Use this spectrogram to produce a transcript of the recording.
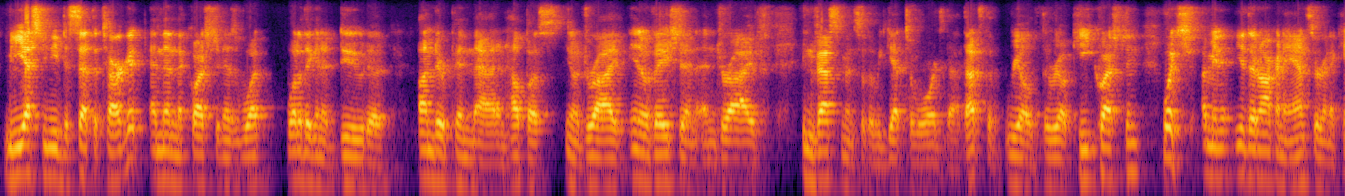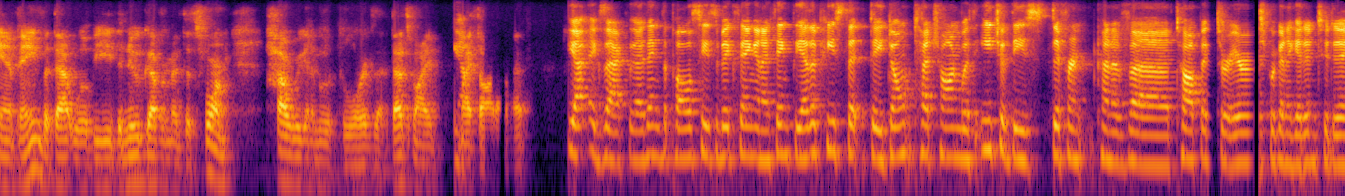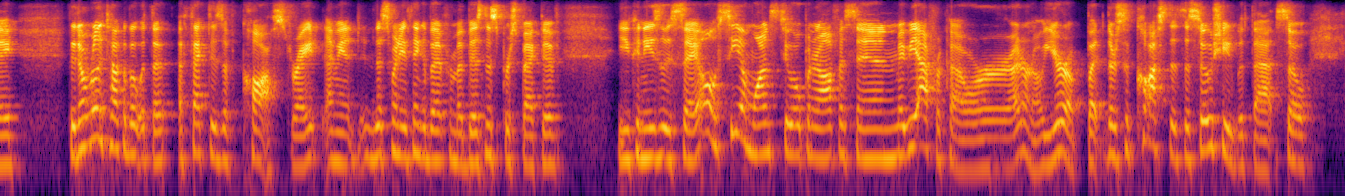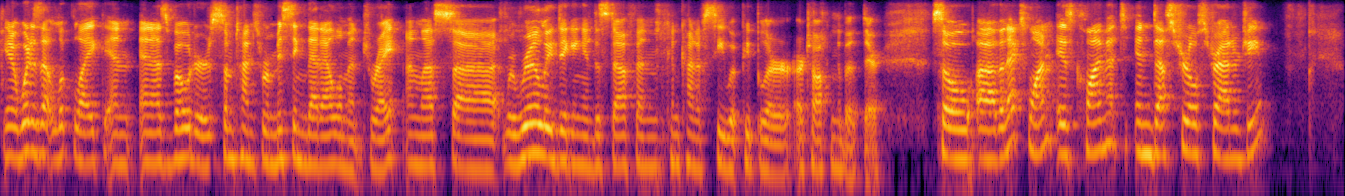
mean, yes, you need to set the target, and then the question is, what what are they going to do to underpin that and help us, you know, drive innovation and drive investment so that we get towards that. That's the real the real key question. Which I mean, they're not going to answer in a campaign, but that will be the new government that's formed. How are we going to move towards that? That's my yeah. my thought on that. Yeah, exactly. I think the policy is a big thing, and I think the other piece that they don't touch on with each of these different kind of uh, topics or areas we're going to get into today they don't really talk about what the effect is of cost, right? I mean, just when you think about it from a business perspective, you can easily say, oh, CM wants to open an office in maybe Africa or I don't know, Europe, but there's a cost that's associated with that. So, you know, what does that look like? And and as voters, sometimes we're missing that element, right? Unless uh, we're really digging into stuff and can kind of see what people are, are talking about there. So uh, the next one is climate industrial strategy.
